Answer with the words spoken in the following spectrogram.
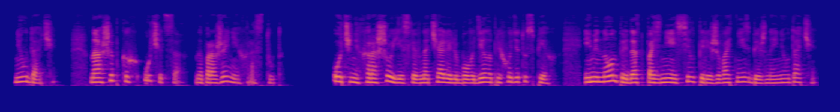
– неудачи. На ошибках учатся, на поражениях растут. Очень хорошо, если в начале любого дела приходит успех. Именно он придаст позднее сил переживать неизбежные неудачи.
